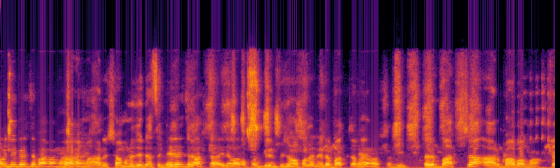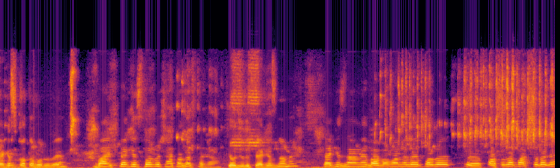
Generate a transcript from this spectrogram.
ওই দুইটা হচ্ছে বাবা মা। বাবা মা আর সামনে যেটা আছে এটা হচ্ছে বাচ্চা এটা বাচ্চা। গ্রিন এটা বাচ্চা না? বাচ্চা জি। তাহলে বাচ্চা আর বাবা মা প্যাকেজ কত পড়বে? ভাই প্যাকেজ পড়বে সাত হাজার টাকা। কেউ যদি প্যাকেজ না নেয়? প্যাকেজ না নিলে বাবা মা নিলে পড়বে আহ, পাঁচ হাজার পাঁচশো টাকা।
